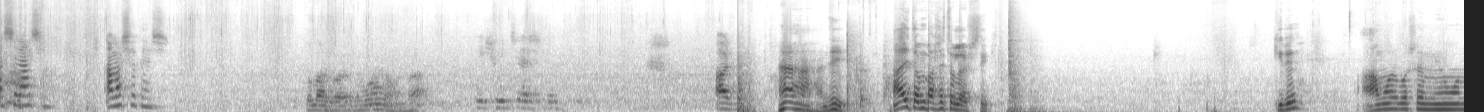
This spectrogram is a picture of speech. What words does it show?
আসেন আসেন। আমার সাথে আসেন। তোমার ঘরে তোমার নাম্বার আর হ্যাঁ হ্যাঁ হ্যাঁ জি। আই তো আমি বাসায় চলে আসছি। কিরে আমার বাসায় মেহমান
